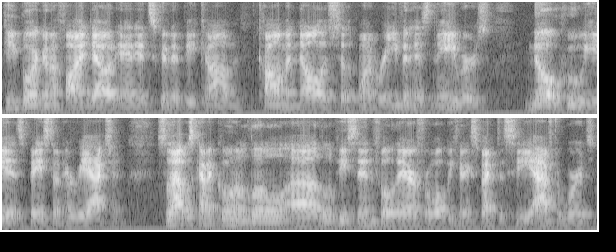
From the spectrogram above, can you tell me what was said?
people are going to find out and it's going to become common knowledge to the point where even his neighbors know who he is based on her reaction. So that was kind of cool and a little uh, little piece of info there for what we can expect to see afterwards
